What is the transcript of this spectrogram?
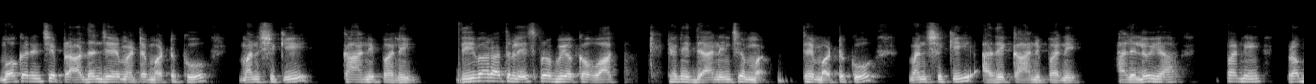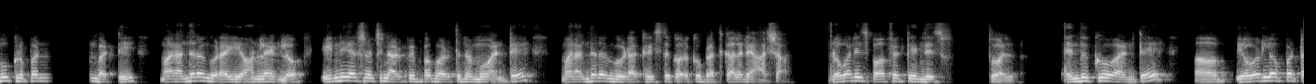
మోకరించి ప్రార్థన చేయమంటే మట్టుకు మనిషికి కాని పని. దీవారాత్రులు ప్రభు యొక్క వాక్యాన్ని ధ్యానించే మట్టుకు మనిషికి అది కాని పని. హలెలుయ పని ప్రభు కృపను బట్టి మనందరం కూడా ఈ ఆన్లైన్లో ఇన్ని ఇయర్స్ నుంచి నడిపింపబడుతున్నాము అంటే మనందరం కూడా క్రీస్తు కొరకు బ్రతకాలనే ఆశ. No one is perfect in this world ఎందుకు అంటే ఎవరి లోపట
